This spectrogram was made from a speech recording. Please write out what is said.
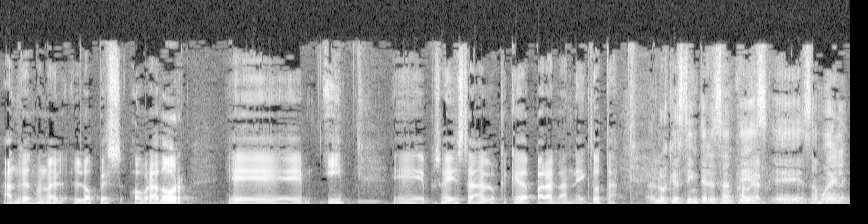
Andrés Manuel López Obrador eh, y eh, pues ahí está lo que queda para la anécdota. Eh, Lo que está interesante es, eh, Samuel,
